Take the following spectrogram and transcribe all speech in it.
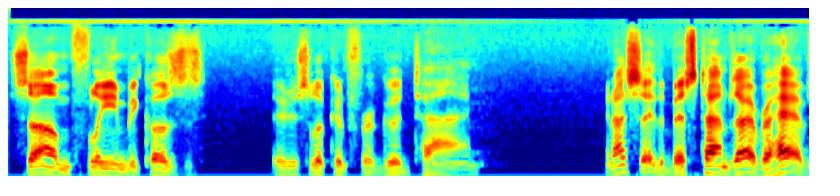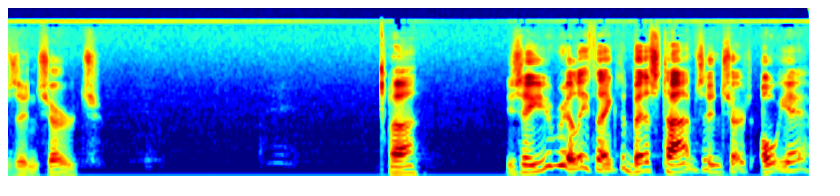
some fleeing because they're just looking for a good time. And I say the best times I ever have is in church. Huh? You say, you really think the best times in church? Oh, yeah.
